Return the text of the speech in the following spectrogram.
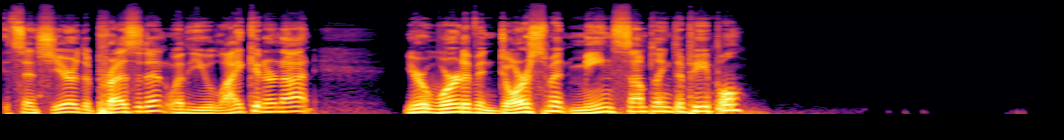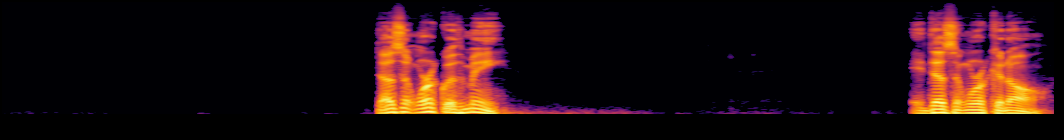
since you're the president, whether you like it or not, your word of endorsement means something to people? Doesn't work with me. It doesn't work at all.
